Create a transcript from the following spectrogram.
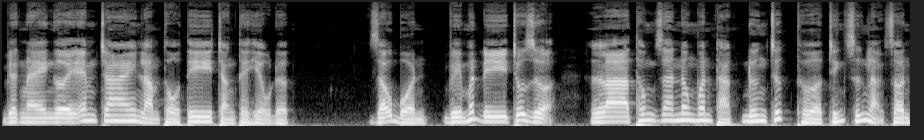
Việc này người em trai làm thổ ti chẳng thể hiểu được. Dẫu buồn vì mất đi chỗ dựa là thông gia nông văn thạc đương chức thừa chính xứ Lạng Sơn.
